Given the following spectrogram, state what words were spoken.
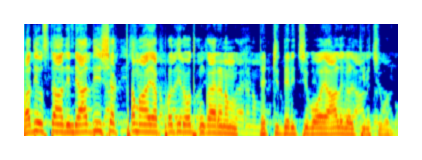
പതി ഉസ്താദിന്റെ അതിശക്തമായ പ്രതിരോധം കാരണം തെറ്റിദ്ധരിച്ചു പോയ ആളുകൾ തിരിച്ചു വന്നു.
